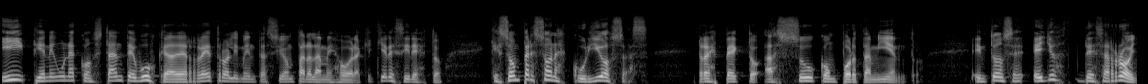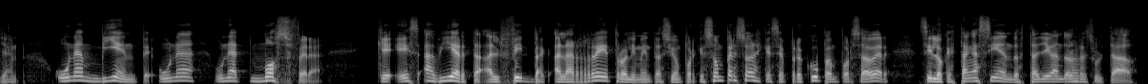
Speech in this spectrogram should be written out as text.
Y tienen una constante búsqueda de retroalimentación para la mejora. ¿Qué quiere decir esto? que son personas curiosas respecto a su comportamiento. Entonces, ellos desarrollan un ambiente, una, una atmósfera que es abierta al feedback, a la retroalimentación, porque son personas que se preocupan por saber si lo que están haciendo está llegando a los resultados,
